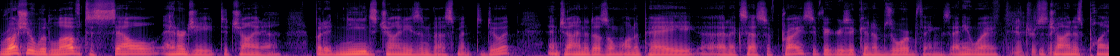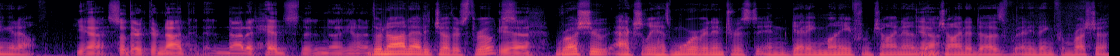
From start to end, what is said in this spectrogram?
Russia would love to sell energy to China, but it needs Chinese investment to do it, and China doesn't want to pay uh, an excessive price. It figures it can absorb things anyway. Interesting. So China's playing it out. Yeah, so they're, they're not not at heads. You know, they're not at each other's throats. Yeah. Russia actually has more of an interest in getting money from China yeah. than China does anything from Russia.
